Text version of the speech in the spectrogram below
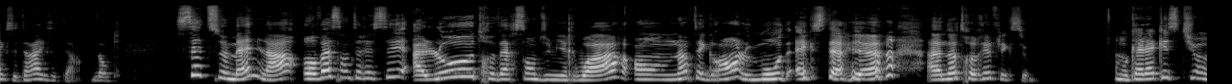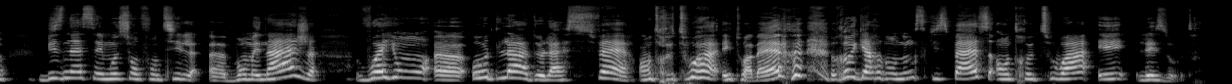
etc., etc. Donc, cette semaine-là, on va s'intéresser à l'autre versant du miroir en intégrant le monde extérieur à notre réflexion. Donc, à la question business et émotions font-ils euh, bon ménage? Voyons euh, au-delà de la sphère entre toi et toi-même, regardons donc ce qui se passe entre toi et les autres.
